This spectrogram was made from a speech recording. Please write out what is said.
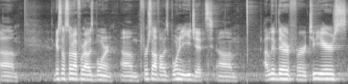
Um, I guess I'll start off where I was born. Um, first off, I was born in Egypt. Um, I lived there for two years,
